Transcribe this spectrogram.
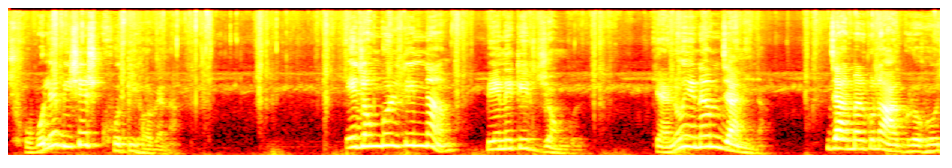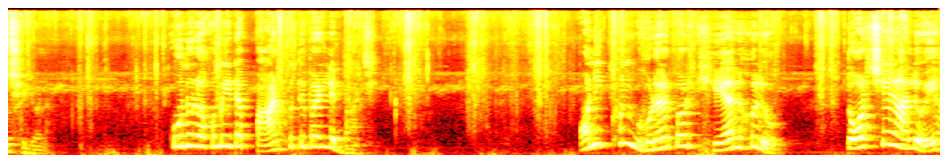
ছোবলে বিশেষ ক্ষতি হবে না। এ জঙ্গলটির নাম পেনেটির জঙ্গল। কেন এ নাম জানি না। জানবার কোনো আগ্রহও ছিল না। কোনো রকমে এটা পার হতে পারলে বাঁচি। অনেকক্ষণ ঘোরার পর খেয়াল হলো, টর্চের আলোয়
